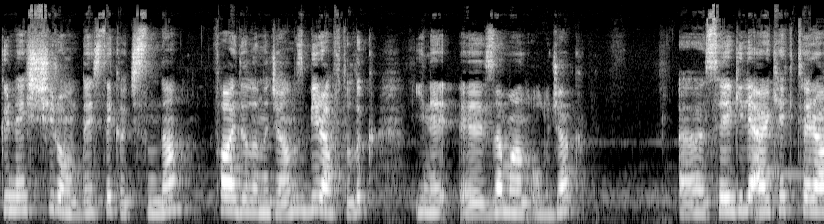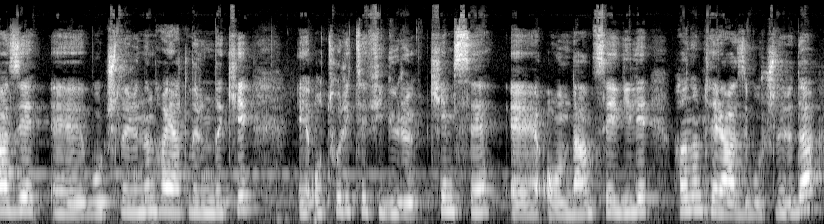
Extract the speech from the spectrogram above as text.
Güneş Şiron destek açısından faydalanacağınız bir haftalık yine e, zaman olacak. Ee, sevgili erkek terazi e, burçlarının hayatlarındaki e, otorite figürü kimse e, ondan. Sevgili hanım terazi burçları da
